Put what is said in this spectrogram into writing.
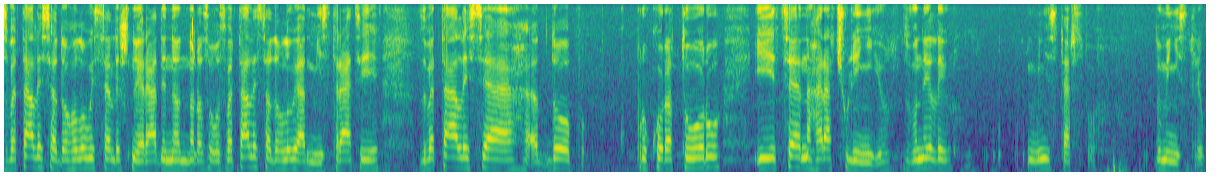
Зверталися до голови селищної ради неодноразово, зверталися до голови адміністрації, зверталися до прокуратуру, і це на гарячу лінію. Дзвонили в міністерство до міністрів.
